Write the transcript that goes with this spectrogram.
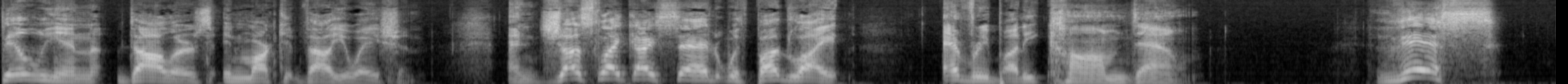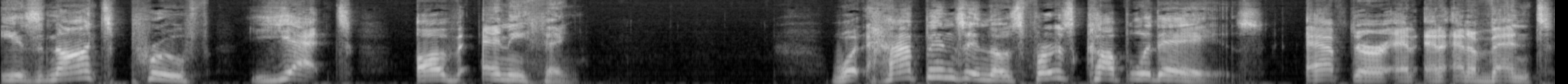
billion in market valuation. And just like I said with Bud Light, everybody calm down. This is not proof yet of anything. What happens in those first couple of days after an, an, an event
